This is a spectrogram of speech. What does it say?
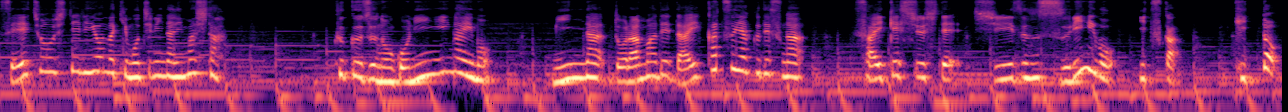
成長しているような気持ちになりました。ククズの5人以外もみんなドラマで大活躍ですが、再結集してシーズン3をいつかきっと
